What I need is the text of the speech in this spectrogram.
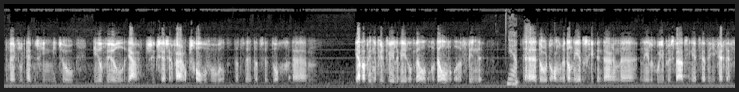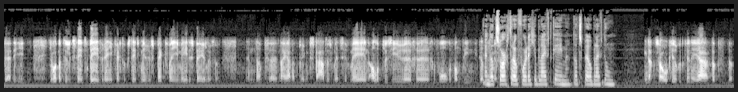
de werkelijkheid misschien niet zo heel veel ja, succes ervaren op school bijvoorbeeld. Dat, uh, dat ze toch um, ja, dat in de virtuele wereld wel, wel vinden. Ja. Uh, door de anderen dan neer te schieten en daar een, uh, een hele goede prestatie neer te zetten. Je, krijgt even, je, je, wordt natuurlijk steeds beter en je krijgt ook steeds meer respect van je medespelers. En dat, uh, nou ja, dat brengt status met zich mee en alle plezierige gevolgen van dien. Die dat en dat zorgt er ook voor dat je blijft gamen, dat spel blijft doen. Ja, dat zou ook heel goed kunnen, ja. Dat, dat...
